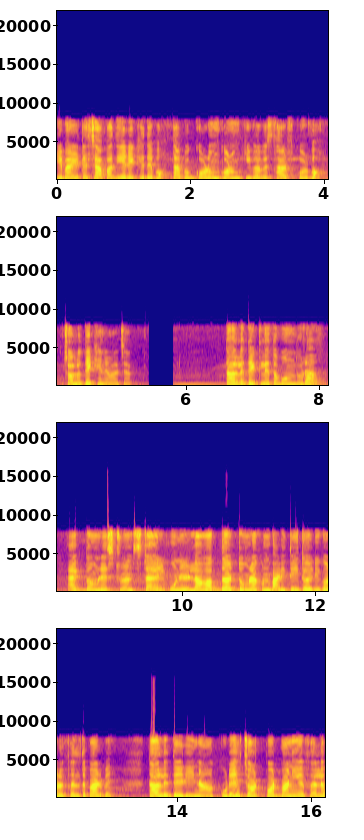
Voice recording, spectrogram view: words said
এবার এটা চাপা দিয়ে রেখে দেব। তারপর গরম গরম কীভাবে সার্ভ করব, চলো দেখে নেওয়া যাক। তাহলে দেখলে তো বন্ধুরা একদম রেস্টুরেন্ট স্টাইল পনির লাভাবদার তোমরা এখন বাড়িতেই তৈরি করে ফেলতে পারবে। তাহলে দেরি না করে চটপট বানিয়ে ফেলো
